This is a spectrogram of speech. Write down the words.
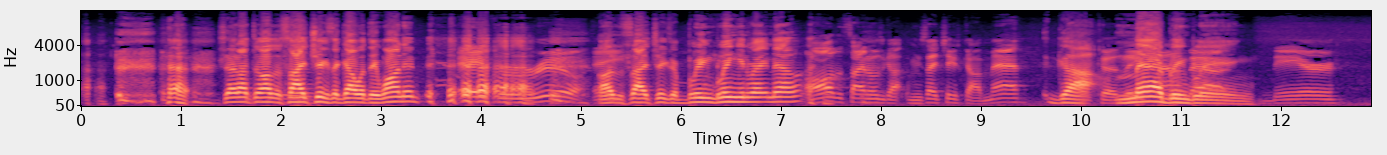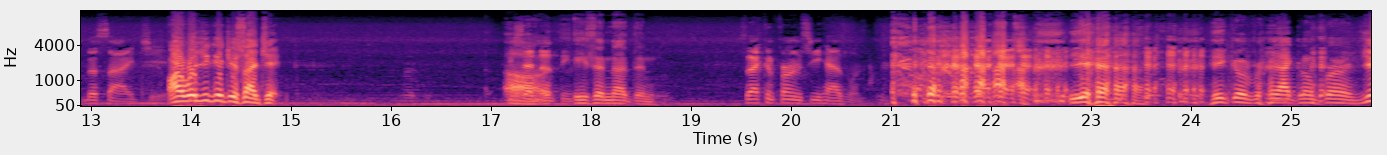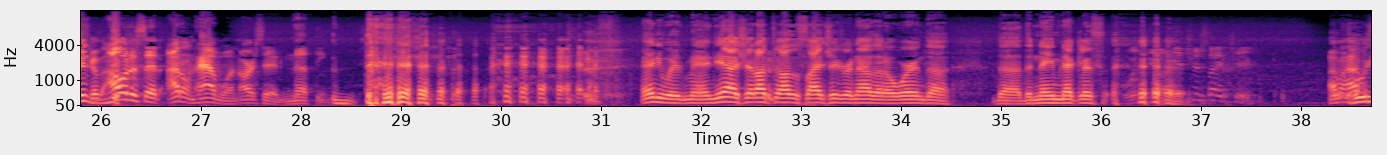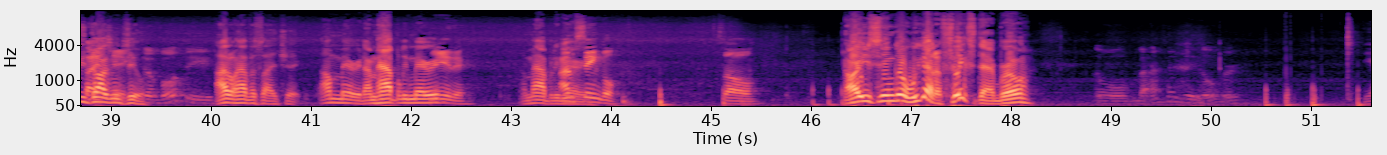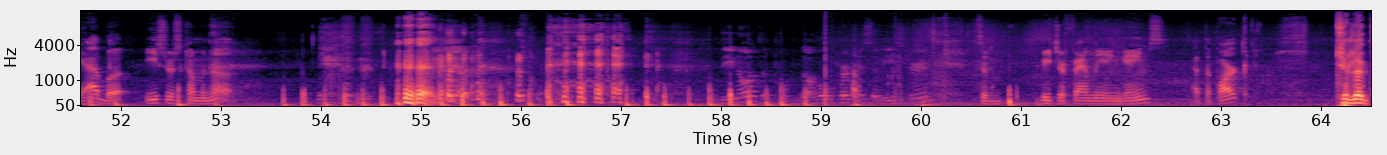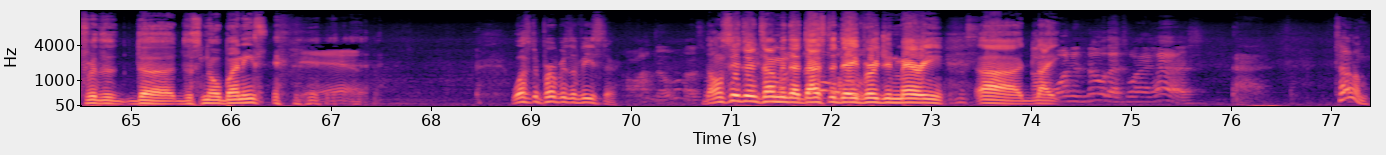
Shout out to all the side chicks that got what they wanted. Hey, for real. all the side chicks are bling blinging right now. all the side hoes got, I mean, side chicks got mad. Got mad bling bling. They're the side chick. All right, where'd you get your side chick? He said Uh, nothing. He said nothing. So that confirms he has one. Yeah, he confirmed. That confirmed. Just- Because I would have said, I don't have one. Art said, nothing. Anyways, man, yeah. Shout out to all the side chicks right now that are wearing the the the name necklace. Get your side chick. I don't Who are you talking chick. to? both of you. I don't have a side chick. I'm married. I'm happily married. Me either. I'm happily married. I'm single. So, Are you single? We gotta fix that, bro. Well, Valentine's Day's over. Yeah, but Easter's coming up. Do you know what the, the whole purpose of Easter is? to beat your family in games at the park. to look for the the the snow bunnies. Yeah. What's the purpose of Easter? Oh, I know. That's Don't sit there and tell me that that's the day Virgin Mary, uh, I want to know. That's why I asked. tell him.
